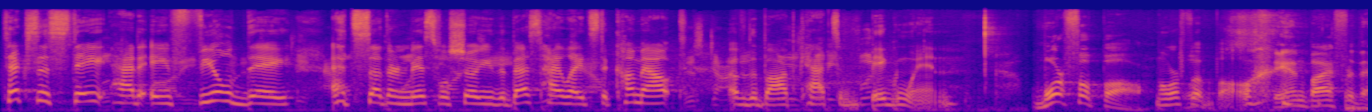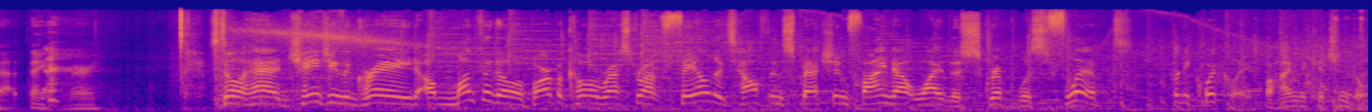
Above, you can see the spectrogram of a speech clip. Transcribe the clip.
Texas State had a field day at Southern Miss. We'll show you the best highlights to come out of the Bobcats' big win. More football. More football. We'll stand by for that. Thank you, Mary. Still ahead, changing the grade. A month ago, a Barbacoa restaurant failed its health inspection. Find out why the script was flipped pretty quickly behind the kitchen door.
